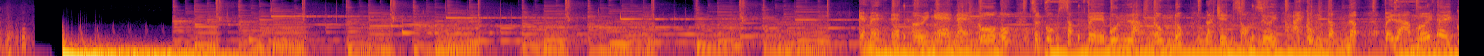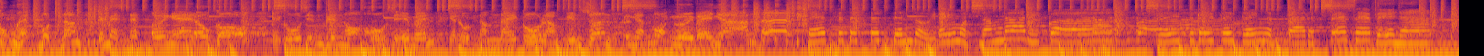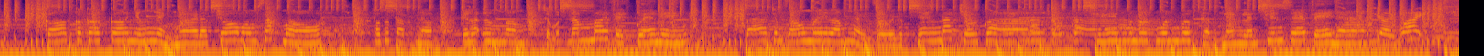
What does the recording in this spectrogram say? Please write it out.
ơi, nghe nè, cô Úc. Xuân cũng sắp về buôn làng đông đúc, Làng trên xóm dưới, ai cũng tấp nập. Vậy là mới đây cũng hết một năm, Cái mẹ nét ơi, nghe đâu, cô Úc. Cái cô diễn viên họ hồ dễ mến, Nghe đồn năm nay cô làm phim xuân. Cứ nhắn mọi người về nhà ăn Tết. Tết Tết Tết Tết đến rồi đây, một năm đã đi qua. Thấy thấy thấy thấy thấy người ta đặt vé xe về nhà. Có có có có những ảnh mà đặt cho bông sắc màu. Phố số tập nập, cây lá ươm mầm Chờ một năm mới về quê mình. 365 ngày rồi thật nhanh đã trôi qua. Chỉ muốn bước muốn bước thật nhanh lên chuyến xe về nhà. Trời ơi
